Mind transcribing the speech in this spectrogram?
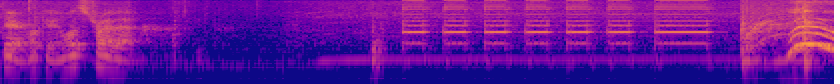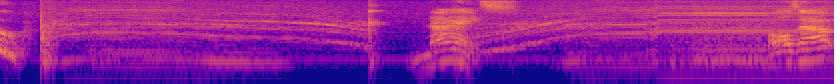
There, okay, let's try that. Woo! Nice. Balls out.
